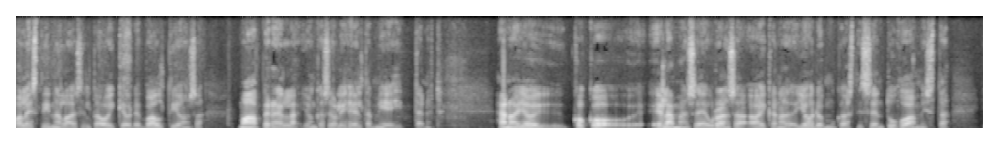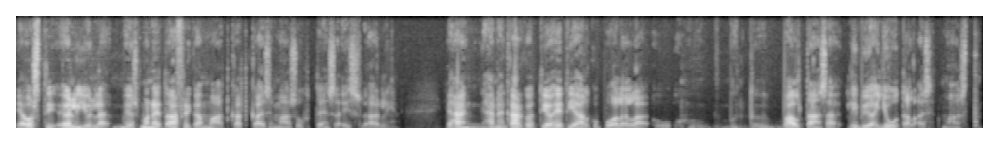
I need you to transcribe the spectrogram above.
palestiinalaisilta oikeuden valtionsa maaperällä, jonka se oli heiltä miehittänyt. Hän ajoi koko elämänsä ja uransa aikana johdonmukaisesti sen tuhoamista ja osti öljyllä myös monet Afrikan maat katkaisemaan suhteensa Israeliin. Ja hän, hän karkotti jo heti alkupuolella valtaansa Libyan juutalaiset maasta.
